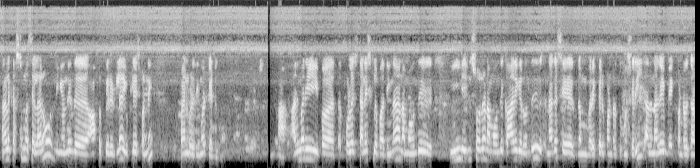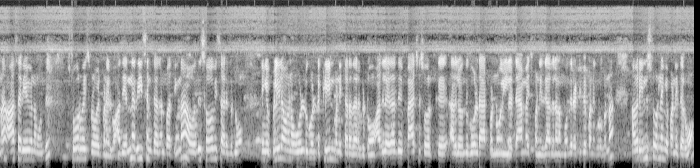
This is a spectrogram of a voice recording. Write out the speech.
அதனால் கஸ்டமர்ஸ் எல்லாரும் நீங்கள் வந்து இந்த ஆஃபர் பீரியடில் யூட்டிலைஸ் பண்ணி பயன்படுத்திக்க மாதிரி கேட்டுக்குவோம். அது மாதிரி இப்போ பொள்ளாச்சி தனிஷ்கில் பார்த்தீங்கன்னா நம்ம வந்து இந்த இன்ஸ்டோவில் நம்ம வந்து காரிகர் வந்து நகை சே நம்ம ரிப்பேர் பண்ணுறதுக்கும் சரி அந்த நகையை மேக் பண்ணுறதுக்கான ஆசாரியாவே நம்ம வந்து ஸ்டோர் வைஸ் ப்ரொவைட் பண்ணியிருக்கோம் அது என்ன ரீசனுக்காகன்னு பார்த்தீங்கன்னா வந்து சர்வீஸாக இருக்கட்டும் நீங்கள் வெளியில் வாங்கின ஓல்டு கோல்டு க்ளீன் பண்ணி தரதாக இருக்கட்டும் அதில் ஏதாவது பேச்சஸ் ஒர்க்கு அதில் வந்து கோல்டு ஆட் பண்ணணும் இல்லை டேமேஜ் பண்ணியிருக்கா அதில் நம்ம வந்து ரெட்டிஃபை பண்ணி கொடுக்கணும்னா அவர் இன்ஸ்டோரில் இங்கே பண்ணி தருவோம்.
